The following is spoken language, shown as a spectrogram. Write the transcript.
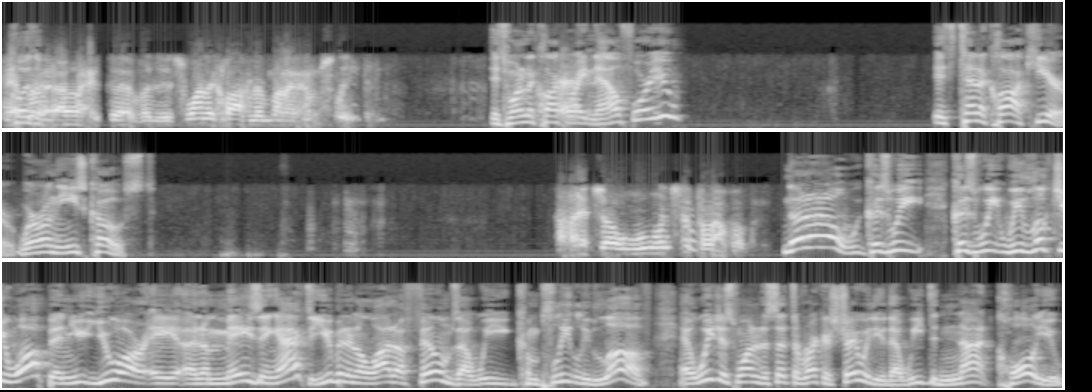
Yeah, cause but, a- all right, but it's 1 o'clock in the morning. I'm sleeping. It's one o'clock right now for you. It's ten o'clock here. We're on the East Coast. All right, so what's the problem? No, no, no, because we because we we looked you up and you you are a an amazing actor. You've been in a lot of films that we completely love, and we just wanted to set the record straight with you that we did not call you,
